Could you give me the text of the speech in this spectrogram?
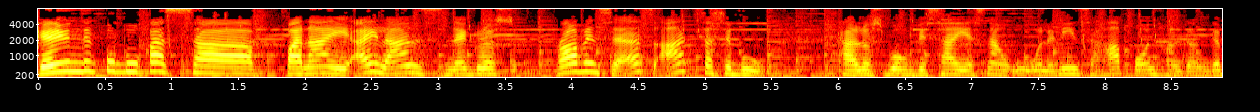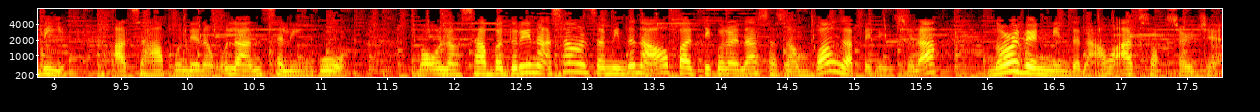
Gayon din po bukas sa Panay Islands, Negros Provinces at sa Cebu. Halos buong Visayas nang uulanin sa hapon hanggang gabi at sa hapon din ang ulan sa linggo. Maulang Sabado rin naasahan sa Mindanao, partikular na sa Zamboanga Peninsula, Northern Mindanao at Soxargen.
